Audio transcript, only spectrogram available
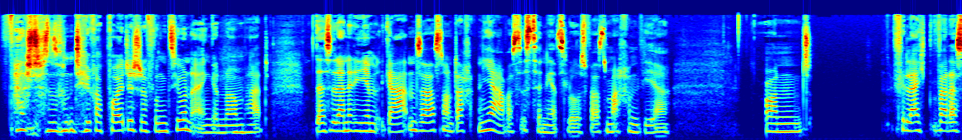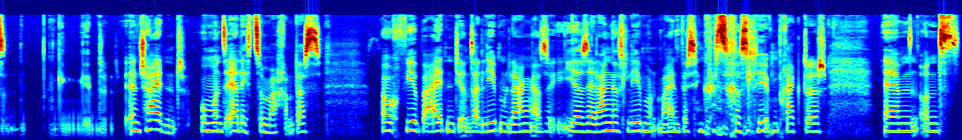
fast so eine therapeutische Funktion eingenommen hat. Dass wir dann in ihrem Garten saßen und dachten, ja, was ist denn jetzt los? Was machen wir? Und vielleicht war das entscheidend, um uns ehrlich zu machen, dass auch wir beiden, die unser Leben lang, also ihr sehr langes Leben und mein bisschen kürzeres Leben praktisch, ähm, uns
